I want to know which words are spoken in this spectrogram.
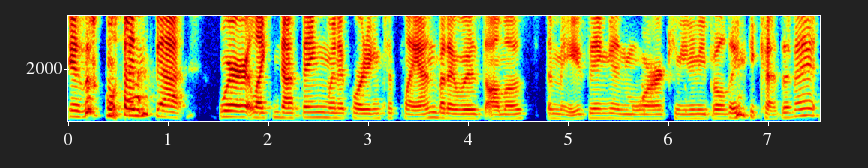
is one that where like nothing went according to plan but it was almost amazing and more community building because of it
